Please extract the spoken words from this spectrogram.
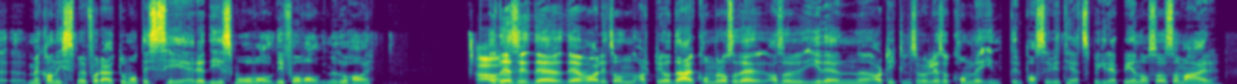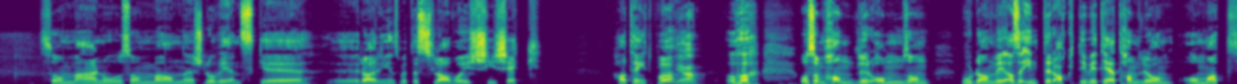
eh, mekanismer for å automatisere de, små valg, de få valgene du har. ja, Og det, det, det var litt sånn artig. Og der kommer også det altså I den artikkelen selvfølgelig, så kom det interpassivitetsbegrepet inn også, som er, som er noe som han slovenske eh, raringen som heter Slavoj Zizek har tenkt på. Ja. Og, og som handler om sånn hvordan vi Altså interaktivitet handler jo om, om at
